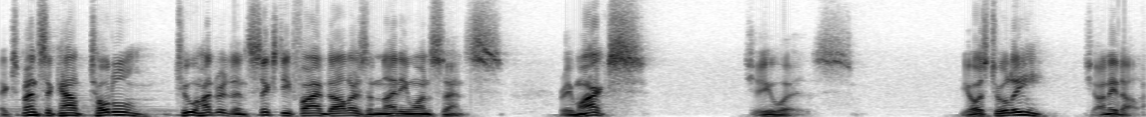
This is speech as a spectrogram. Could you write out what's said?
Expense account total, $265.91. Remarks? Gee whiz. Yours truly, Johnny Dollar.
